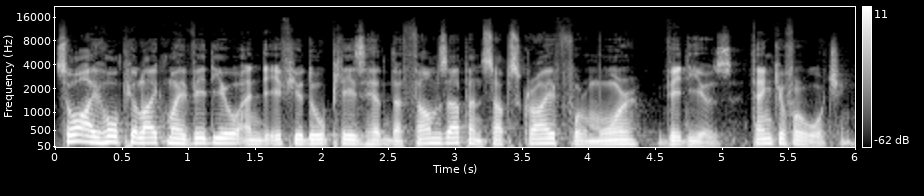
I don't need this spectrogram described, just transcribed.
So I hope you like my video and if you do, please hit the thumbs up and subscribe for more videos. Thank you for watching.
